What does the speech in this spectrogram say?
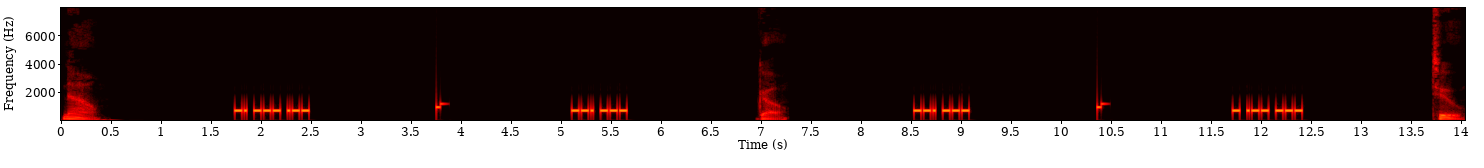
Now. Go. Two.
